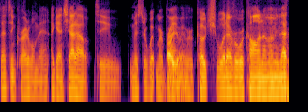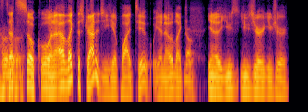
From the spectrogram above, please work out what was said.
That's incredible, man. Again, shout out to Mr. Whitmer, oh, Brian, oh, yeah. or Coach, whatever we're calling him. I mean, that's that's so cool, and I like the strategy he applied too. You know, like yeah. you know, use use your use your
